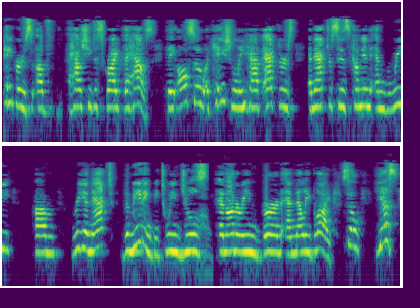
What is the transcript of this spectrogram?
papers of how she described the house. They also occasionally have actors and actresses come in and re um, reenact the meeting between Jules and Honorine Verne and Nellie Bly. So yes,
